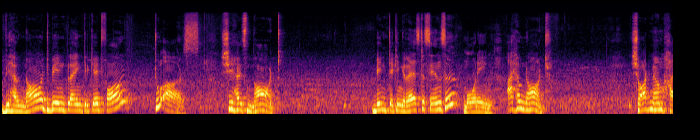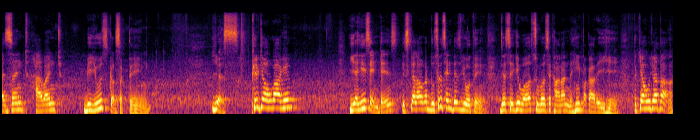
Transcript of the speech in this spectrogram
we have not been playing cricket for two hours she has not been taking rest since morning I have not short में हम हैजेंट हैवेंट भी यूज़ कर सकते हैं। Yes yes. फिर क्या होगा आगे? यही सेंटेंस इसके अलावा अगर दूसरे सेंटेंस भी होते हैं, जैसे कि वह सुबह से खाना नहीं पका रही है तो क्या हो जाता?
